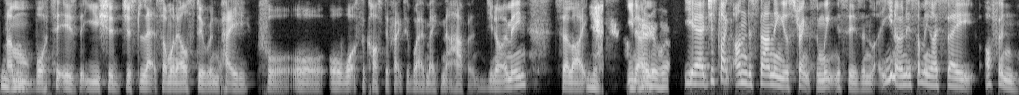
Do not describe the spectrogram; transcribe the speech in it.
Mhm. and what it is that you should just let someone else do and pay for or or what's the cost effective way of making that happen do you know what i mean so like Yeah, you know well. yeah just like understanding your strengths and weaknesses and you know and it's something i say often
